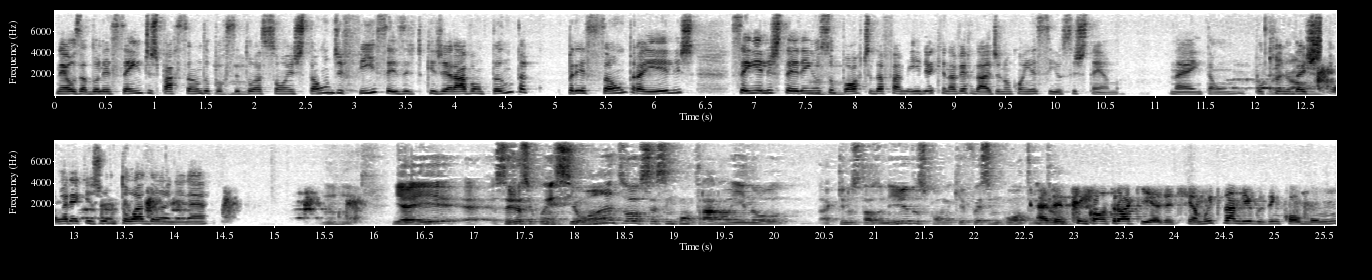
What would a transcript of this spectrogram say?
né? Os adolescentes passando por uhum. situações tão difíceis e que geravam tanta pressão para eles, sem eles terem uhum. o suporte da família, que na verdade não conhecia o sistema. Né? Então, um pouquinho Legal. da história que juntou a Dani, né? Uhum. E aí, é, vocês já se conheciam antes ou vocês se encontraram aí no, aqui nos Estados Unidos? Como que foi esse encontro? Então? A gente se encontrou aqui. A gente tinha muitos amigos em comum,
